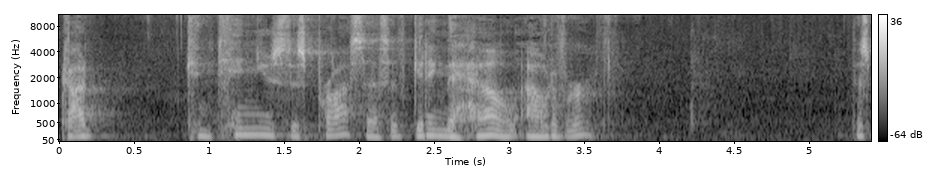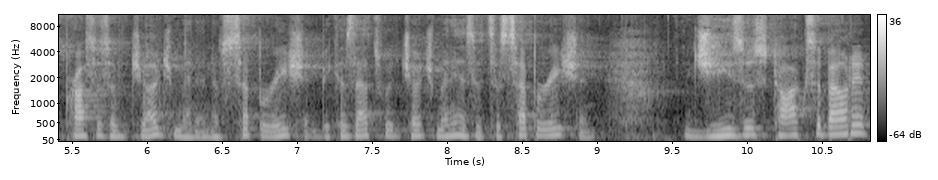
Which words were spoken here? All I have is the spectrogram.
God continues this process of getting the hell out of earth. This process of judgment and of separation, because that's what judgment is it's a separation. Jesus talks about it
